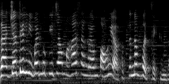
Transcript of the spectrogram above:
राज्यातील निवडणुकीचा महासंग्राम पाहूया. फक्त नव्वद सेकंद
